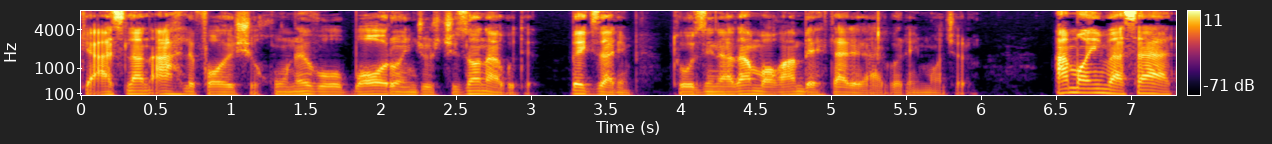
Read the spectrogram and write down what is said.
که اصلا اهل فاحش خونه و بار و اینجور چیزا نبوده. بگذریم. توضیح ندم واقعا بهتره درباره این ماجرا. اما این وسط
